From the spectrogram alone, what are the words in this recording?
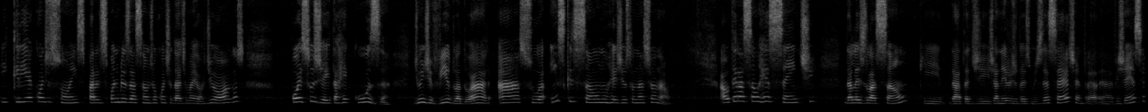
e cria condições para a disponibilização de uma quantidade maior de órgãos, pois sujeita a recusa de um indivíduo a doar à sua inscrição no Registro Nacional. A alteração recente da legislação, que data de janeiro de 2017, entra a vigência,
